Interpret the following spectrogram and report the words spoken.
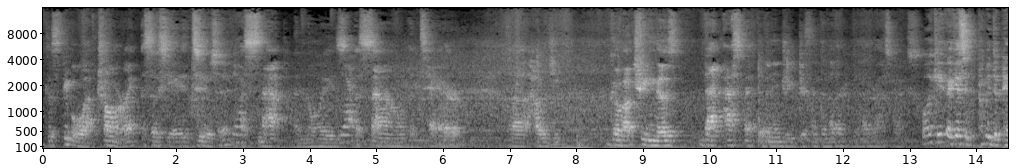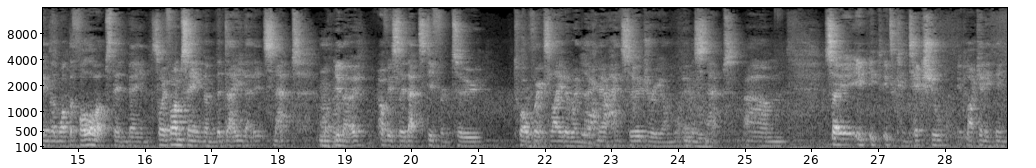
Because people will have trauma, right, associated to Yeah. a snap, a noise, Yeah. a sound, a tear. Uh, how would you go about treating those that aspect of an injury different than other than other aspects? Well, I guess it probably depends on what the follow-ups then been. So if I'm seeing them the day that it snapped, Mhm. you know, obviously that's different to 12 weeks later when Yeah. they've now had surgery on whatever Mhm. snapped. Um, so it, it, it's contextual, it- like anything,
